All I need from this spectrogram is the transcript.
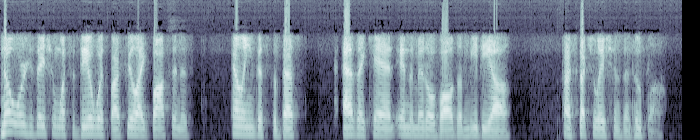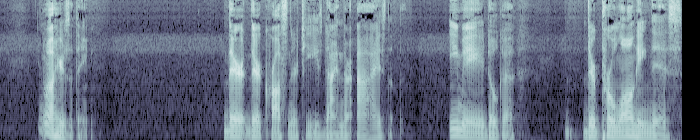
no organization wants to deal with, but I feel like Boston is handling this the best as they can in the middle of all the media kind of speculations and hoopla. Well, here's the thing. They're they're crossing their T's, dotting their I's. Ime Udoka, they're prolonging this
